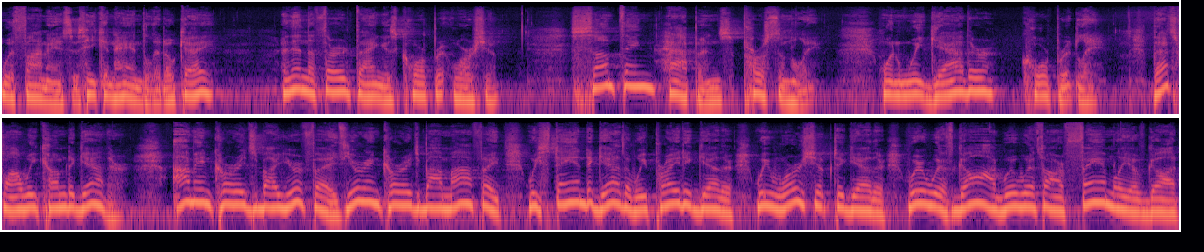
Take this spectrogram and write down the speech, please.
with finances. He can handle it, okay? And then the third thing is corporate worship. Something happens personally when we gather corporately. That's why we come together. I'm encouraged by your faith. You're encouraged by my faith. We stand together. We pray together. We worship together. We're with God. We're with our family of God.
